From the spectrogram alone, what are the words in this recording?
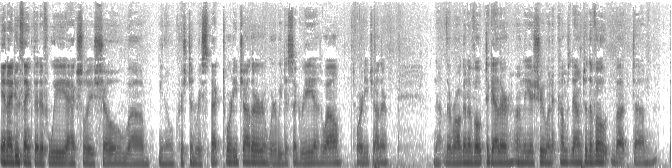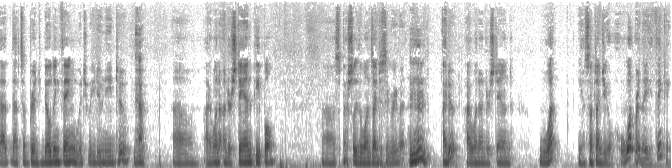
and I do think that if we actually show, uh, you know, Christian respect toward each other, where we disagree as well toward each other, now they're all going to vote together on the issue when it comes down to the vote. But um, that that's a bridge building thing, which we do need too. Yeah. Uh, I want to understand people, uh, especially the ones I disagree with. Mm-hmm. I do. I want to understand what you know. Sometimes you go, "What were they thinking?"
